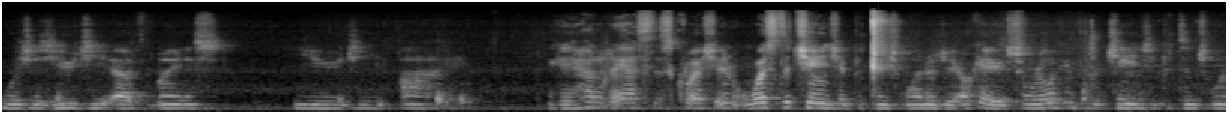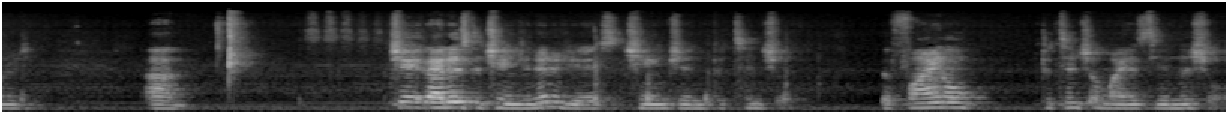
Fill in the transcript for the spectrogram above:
which is UGF minus UGI. Okay, how did I ask this question? What's the change in potential energy? Okay, so we're looking for the change in potential energy. Um, that is the change in energy, it's the change in potential. The final potential minus the initial.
